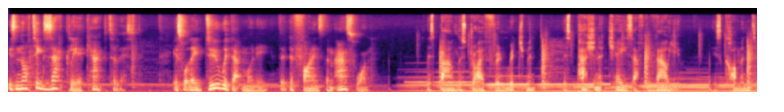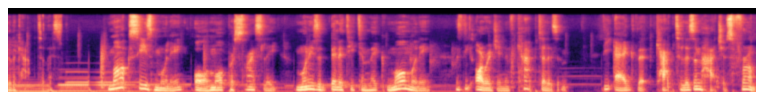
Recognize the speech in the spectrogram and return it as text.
is not exactly a capitalist. It's what they do with that money that defines them as one. This boundless drive for enrichment, this passionate chase after value, is common to the capitalist. Marx sees money, or more precisely, money's ability to make more money as the origin of capitalism, the egg that capitalism hatches from.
